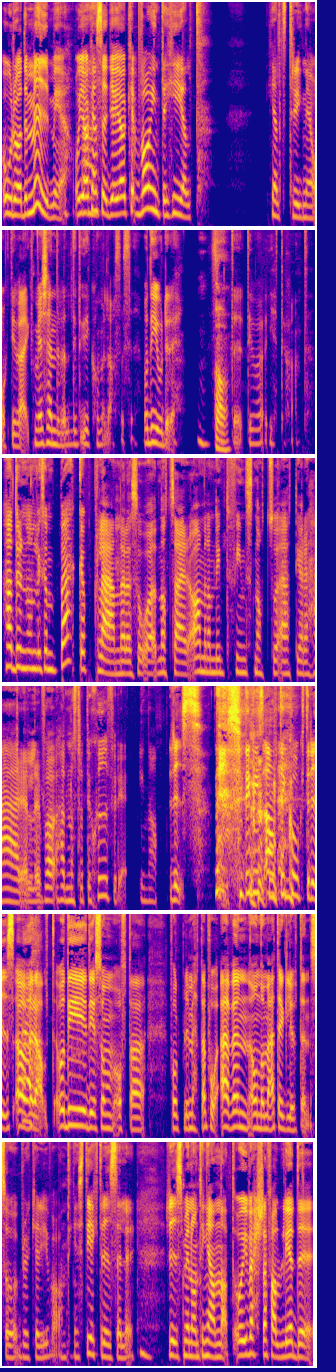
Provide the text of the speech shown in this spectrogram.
oroade mig med. Och jag kan säga att jag, jag var inte helt, helt trygg när jag åkte iväg. Men jag kände väl att det, det kommer lösa sig. Och det gjorde det. Så Ja. att, eh, det var jätteskönt. Hade du någon liksom backup plan eller så? Något så här, ja men om det inte finns något så äter jag det här. Eller vad, hade du någon strategi för det innan? Ris. det finns alltid kokt ris överallt. Och det är det som ofta folk blir mätta på. Även om de äter gluten så brukar det ju vara antingen stekt ris eller ris med någonting annat. Och i värsta fall blev det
